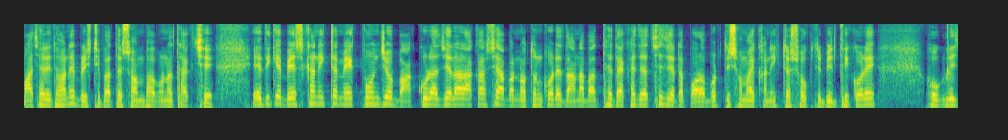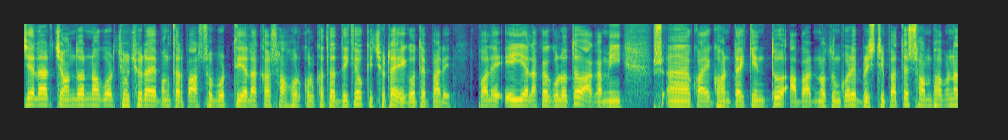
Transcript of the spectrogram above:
মাঝারি ধরনের বৃষ্টিপাতের সম্ভাবনা থাকছে। এদিকে বেশ খানিকটা মেঘপুঞ্জ বাঁকুড়া জেলার আকাশে আবার নতুন করে দানা বাঁধতে দেখা যাচ্ছে, যেটা পরবর্তী সময় খানিকটা শক্তি বৃদ্ধি করে হুগলি জেলার চন্দননগর, চুঁচুড়া এবং তার পার্শ্ববর্তী এলাকা শহর কলকাতার দিকেও কিছুটা এগোতে পারে। ফলে এই এলাকাগুলোতেও আগামী কয়েক ঘন্টায় কিন্তু আবার নতুন করে বৃষ্টিপাতের সম্ভাবনা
